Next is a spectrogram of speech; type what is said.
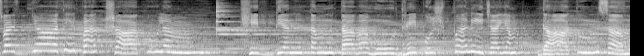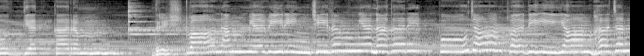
स्वज्ञातिपक्षाकुलम् खिद्यन्तं तव मूर्ध्नि पुष्पनिचयं दातुं समुद्यत्करम्। दृष्ट्वा नम्यविरिञ्चिरम्यनगरे पूजां त्वदीयां भजन्।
